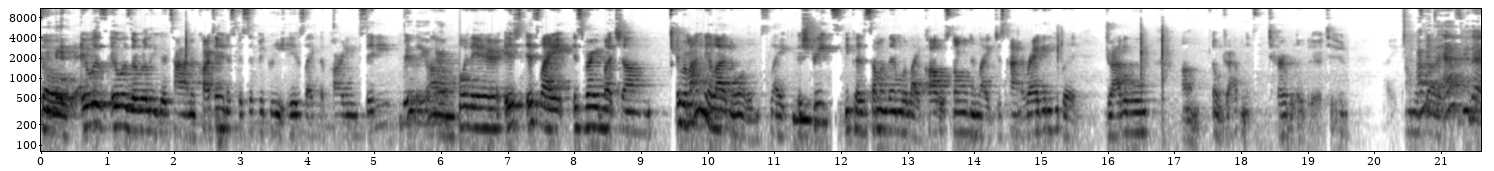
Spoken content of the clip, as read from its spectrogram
So it was it was a really good time. And Cartagena specifically is like the party city. Really? Okay. Um, over there, it's it's like it's very much. Um, it reminded me a lot of New Orleans, like the Mhm. streets, because some of them were like cobblestone and like just kind of raggedy, but drivable. Um, oh, driving is terrible over there too. I meant to ask you that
